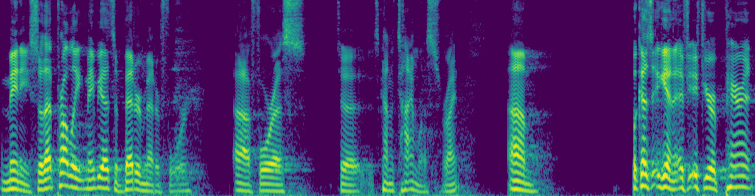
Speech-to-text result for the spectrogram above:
many. So that probably, maybe that's a better metaphor uh, for us to, it's kind of timeless, right? Um, because again, if, if you're a parent,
